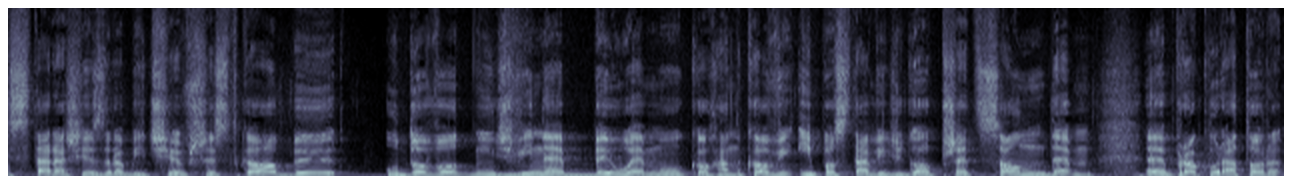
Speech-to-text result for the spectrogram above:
stara się zrobić wszystko, by udowodnić winę byłemu kochankowi i postawić go przed sądem. E, prokurator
